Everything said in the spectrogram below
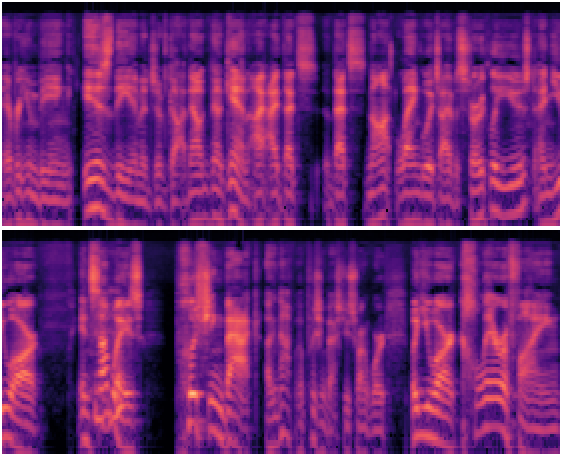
every human being is the image of God. Now, again, I, I, that's that's not language I've historically used, and you are in some mm-hmm. ways pushing back. Uh, not pushing back is too strong a word, but you are clarifying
